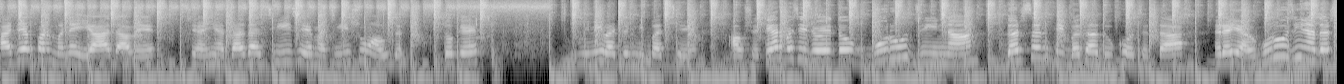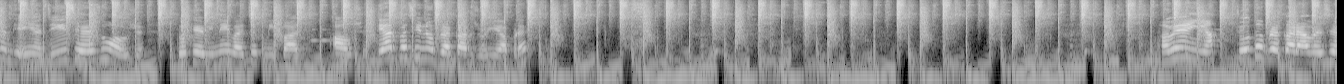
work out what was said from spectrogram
આજે પણ મને યાદ આવે છે. અહીંયા દાદાજી છે, એમાં જી શું આવશે? તો કે વિનયવાચક નિપાત છે, આવશે. ત્યાર પછી જોઈએ તો ગુરુજીના દર્શનથી બધા દુઃખો જતા રહ્યા. ગુરુજીના દર્શનથી અહીંયા જી છે, શું આવશે? તો કે વિનયવાચક નિપાત આવશે. ત્યાર પછીનો પ્રકાર જોઈએ આપણે. અહીંયા ચોથો પ્રકાર આવે છે,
